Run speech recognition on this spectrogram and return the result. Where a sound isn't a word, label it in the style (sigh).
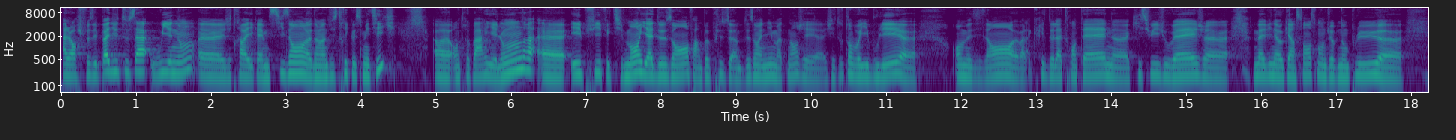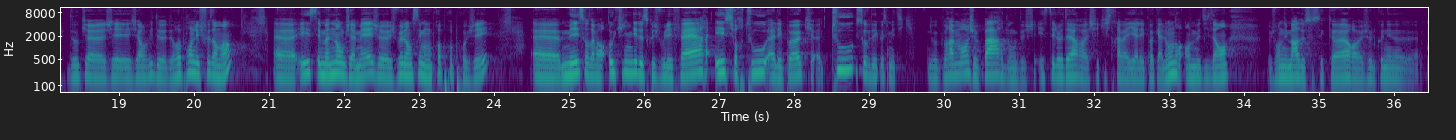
Alors, je faisais pas du tout ça, oui et non. Euh, j'ai travaillé quand même six ans euh, dans l'industrie cosmétique, euh, entre Paris et Londres. Euh, et puis, effectivement, il y a deux ans, enfin un peu plus de deux ans et demi maintenant, j'ai tout envoyé bouler euh, en me disant, voilà, crise de la trentaine, qui suis-je, où vais-je Ma vie n'a aucun sens, mon job non plus. donc, j'ai envie de, de, reprendre les choses en main. et c'est maintenant ou jamais, je, je veux lancer mon propre projet. Euh, mais sans avoir aucune idée de ce que je voulais faire et surtout à l'époque tout sauf des cosmétiques. Donc vraiment, je pars donc de chez Estée Lauder, euh, chez qui je travaillais à l'époque à Londres, en me disant j'en ai marre de ce secteur, euh, je le connais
